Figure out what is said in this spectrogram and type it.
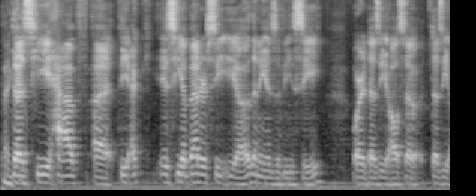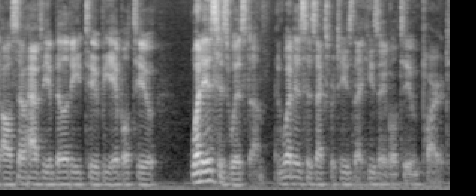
Thank does you. he have uh, the is he a better CEO than he is a VC, or does he also does he also have the ability to be able to what is his wisdom and what is his expertise that he's able to impart?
